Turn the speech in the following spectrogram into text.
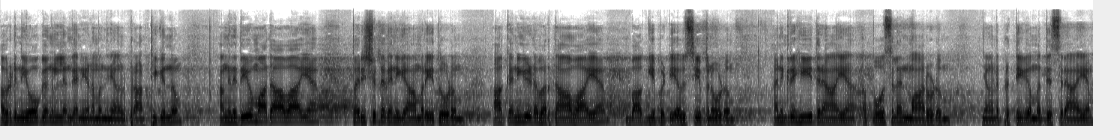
അവരുടെ നിയോഗങ്ങളിലും കനിയണമെന്ന് ഞങ്ങൾ പ്രാർത്ഥിക്കുന്നു. അങ്ങനെ ദൈവമാതാവായ പരിശുദ്ധ കനികാമറിയത്തോടും ആ കനികയുടെ ഭർത്താവായ ഭാഗ്യപ്പെട്ടി ഔസേപ്പിനോടും അനുഗ്രഹീതരായ അപ്പോസലന്മാരോടും ഞങ്ങളുടെ പ്രത്യേക മധ്യസ്ഥരായ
